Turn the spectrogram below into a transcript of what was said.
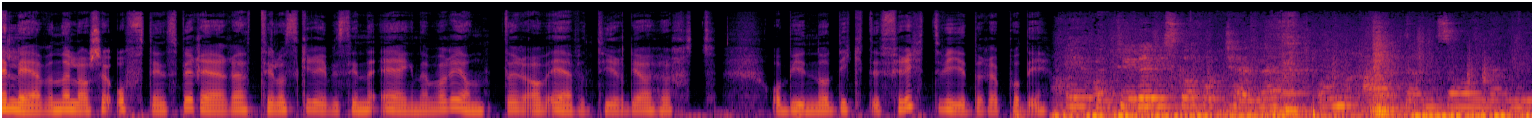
Elevene lar seg ofte inspirere til å skrive sine egne varianter av eventyr de har hørt, og begynne å dikte fritt videre på de. Eventyret vi skal fortelle om, er den sangen vi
